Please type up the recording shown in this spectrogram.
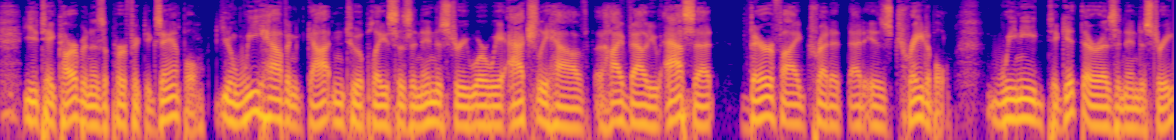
you take carbon as a perfect example. You know, we haven't gotten to a place as an industry where we actually have a high value asset verified credit that is tradable. We need to get there as an industry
